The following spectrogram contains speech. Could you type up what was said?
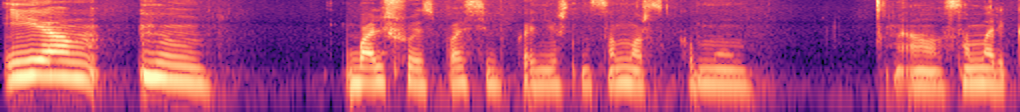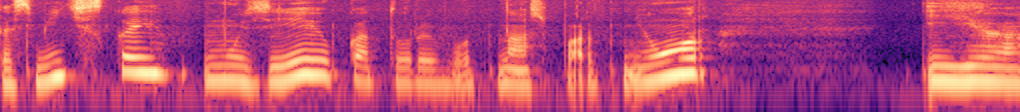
И большое спасибо, конечно, Самарскому а, Самаре Космической музею, который вот наш партнер. И э,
